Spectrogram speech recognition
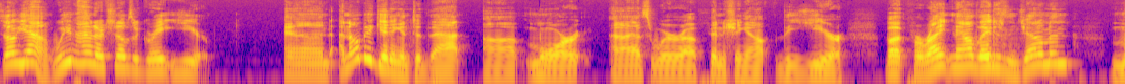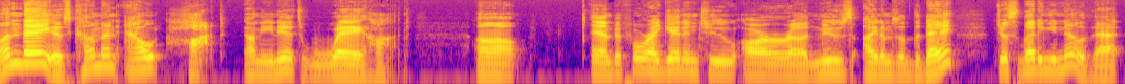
So yeah, we've had ourselves a great year, and and I'll be getting into that uh, more as we're uh, finishing out the year. But for right now, ladies and gentlemen, Monday is coming out hot. I mean, it's way hot. Uh, and before I get into our uh, news items of the day, just letting you know that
